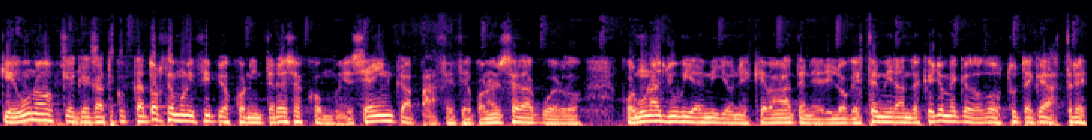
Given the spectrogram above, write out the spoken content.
que, uno, que, que 14 municipios con intereses comunes sean incapaces de ponerse de acuerdo con una lluvia de millones que van a tener y lo que esté mirando es que yo me quedo dos, tú te quedas tres.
